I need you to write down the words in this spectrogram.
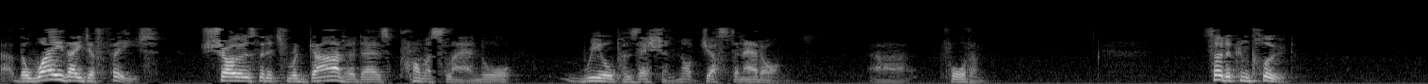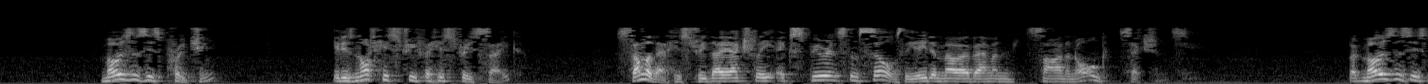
uh, the way they defeat shows that it's regarded as promised land or real possession, not just an add on uh, for them. So, to conclude, Moses is preaching. It is not history for history's sake. Some of that history they actually experienced themselves, the Edom, Moab, Ammon, Sihon, and Og sections. But Moses is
